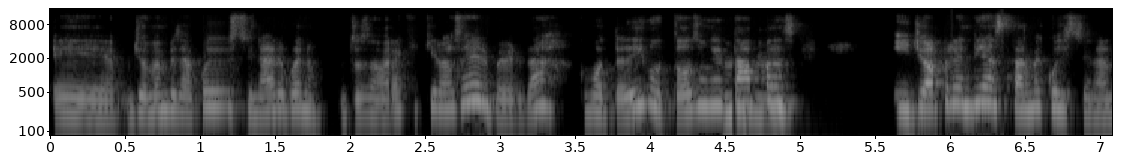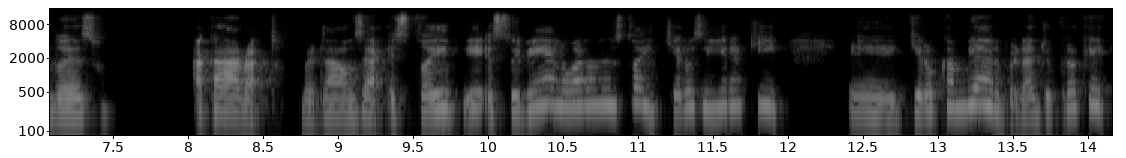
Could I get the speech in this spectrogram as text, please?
eh, yo me empecé a cuestionar, bueno, entonces ahora qué quiero hacer, ¿verdad? Como te digo, todos son etapas y yo aprendí a estarme cuestionando eso a cada rato, ¿verdad? O sea, estoy, estoy bien en el lugar donde estoy, quiero seguir aquí, eh, quiero cambiar, ¿verdad? Yo creo que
